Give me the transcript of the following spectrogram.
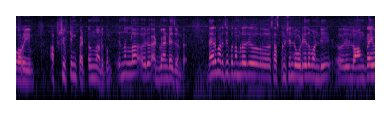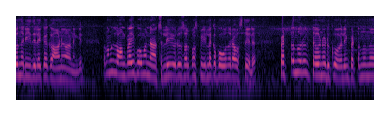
കുറയും. അപ് ഷിഫ്റ്റിംഗ് പെട്ടെന്ന് നടക്കും എന്നുള്ള ഒരു അഡ്വാന്റേജ് ഉണ്ട്. നേരെ മറിച്ച് ഇപ്പോൾ നമ്മളൊരു സസ്പെൻഷൻ ലോഡ് ചെയ്ത വണ്ടി ഒരു ലോങ് ഡ്രൈവ് എന്ന രീതിയിലേക്ക് കാണുകയാണെങ്കിൽ ഇപ്പോൾ നമ്മൾ ലോങ് ഡ്രൈവ് പോകുമ്പോൾ നാച്ചുറലി ഒരു സ്വല്പം സ്പീഡിലൊക്കെ പോകുന്ന ഒരു അവസ്ഥയിൽ പെട്ടെന്നൊരു ടേൺ എടുക്കുകയോ അല്ലെങ്കിൽ പെട്ടെന്നൊന്ന്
